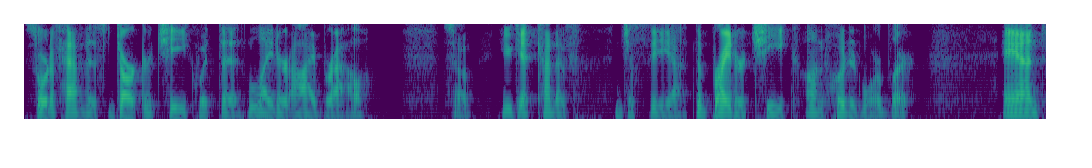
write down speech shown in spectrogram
sort of have this darker cheek with the lighter eyebrow. So you get kind of just the uh, the brighter cheek on hooded warbler, and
